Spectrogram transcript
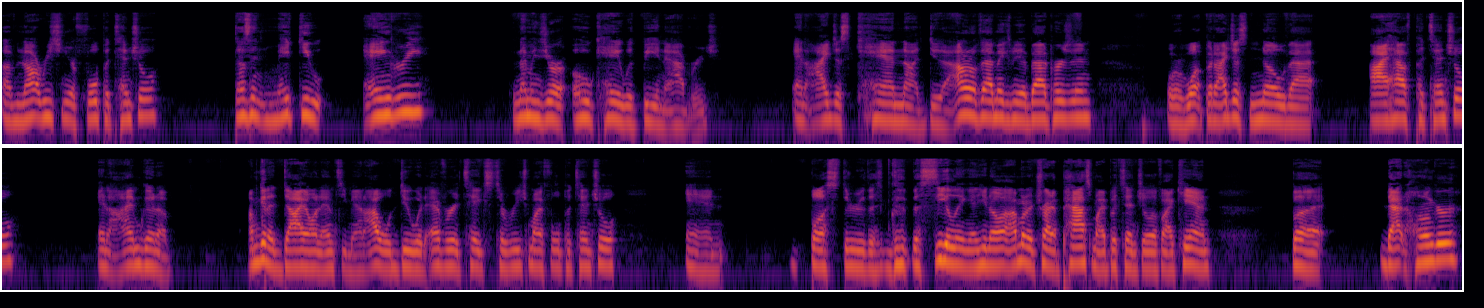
of not reaching your full potential, doesn't make you angry, then that means you're okay with being average. And I just cannot do that. I don't know if that makes me a bad person or what, but I just know that I have potential and I'm going to I'm going to die on empty, man. I will do whatever it takes to reach my full potential and bust through the the ceiling and you know, I'm going to try to pass my potential if I can. But that hunger,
